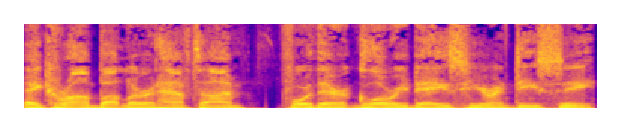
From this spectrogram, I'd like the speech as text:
and Caron Butler at halftime for their glory days here in D.C.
